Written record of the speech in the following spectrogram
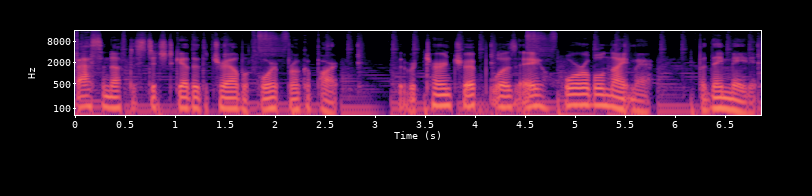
fast enough to stitch together the trail before it broke apart. The return trip was a horrible nightmare, but they made it.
